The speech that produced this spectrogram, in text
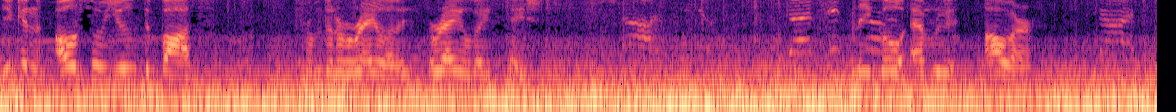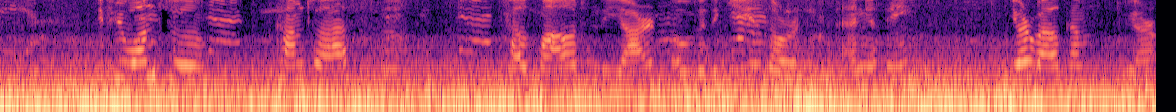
You can also use the bus from the railway, railway station. They go every hour. If you want to come to us to help out in the yard or with the geese or anything, you're welcome. We are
